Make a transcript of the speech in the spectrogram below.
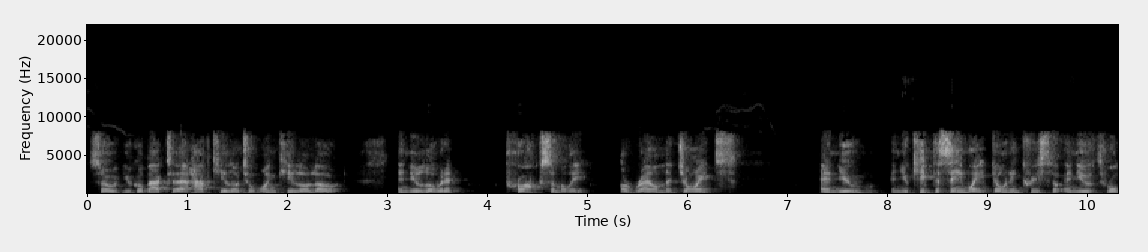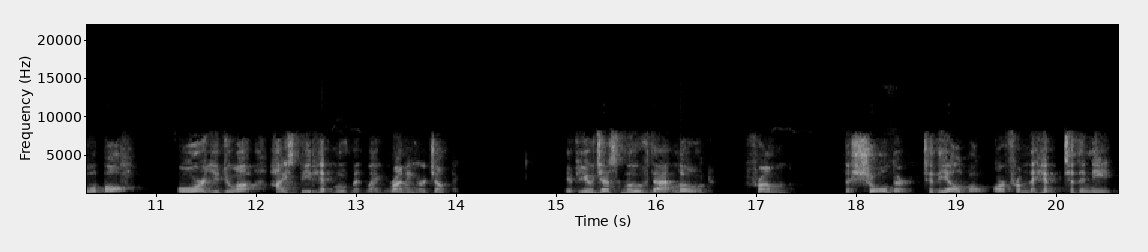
so you go back to that half kilo to one kilo load, and you load it proximally around the joints, and you and you keep the same weight, don't increase the, and you throw a ball, or you do a high speed hip movement like running or jumping. If you just move that load from the shoulder to the elbow or from the hip to the knee,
